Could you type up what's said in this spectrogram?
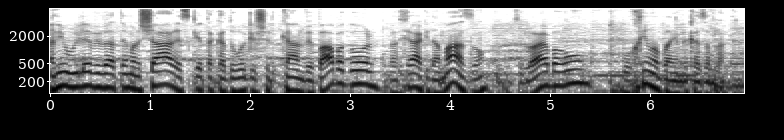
אני אורי לוי ואתם על שער, הסכת הכדורגל של כאן ובבא גול, ואחרי ההקדמה הזו, אם זה לא היה ברור, ברוכים הבאים לקזבלנקה.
